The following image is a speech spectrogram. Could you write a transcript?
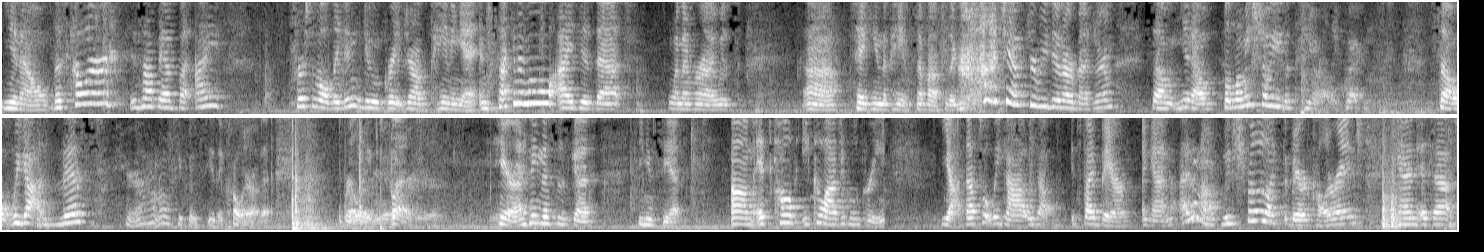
you know, this color is not bad, but I, first of all, they didn't do a great job painting it. And second of all, I did that whenever I was uh, taking the paint stuff out to the garage after we did our bedroom. So, you know, but let me show you the paint really quick. So we got this here. I don't know if you can see the color of it really, but here, I think this is good. You can see it. Um, it's called Ecological Green. Yeah, that's what we got. We got, it's by Behr Again, I don't know. We just really like the Behr color range. And it's at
